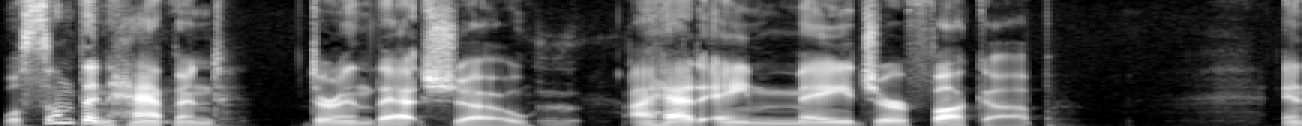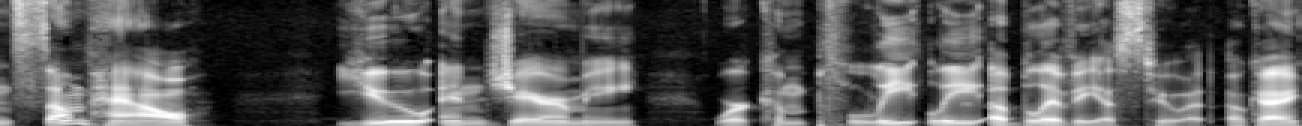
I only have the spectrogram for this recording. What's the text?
Well, something happened during that show. I had a major fuck up, and somehow you and Jeremy were completely oblivious to it, okay?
